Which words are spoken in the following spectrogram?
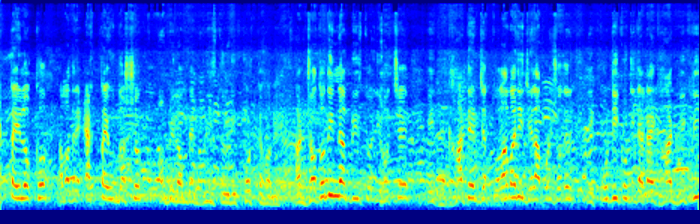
একটাই লক্ষ্য আমাদের একটাই উদ্দেশ্য অবিলম্বে ব্রিজ তৈরি করতে হবে। আর যতদিন না ব্রিজ তৈরি হচ্ছে এই ঘাটের যে তোলাবাজি জেলা পরিষদের এই কোটি কোটি টাকায় ঘাট বিক্রি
